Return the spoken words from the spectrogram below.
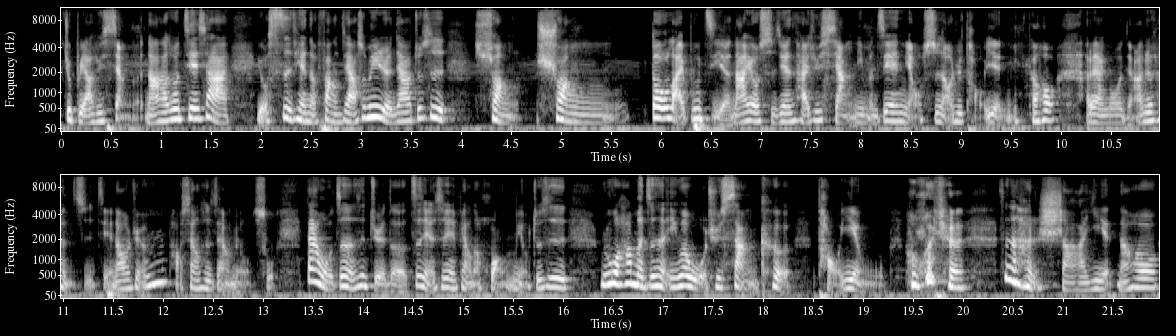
就不要去想了。然后他说，接下来有四天的放假，说明人家就是爽爽。都来不及了，哪有时间才去想你们这些鸟事，然后去讨厌你？然后他这样跟我讲，他就很直接，然后我觉得嗯，好像是这样没有错。但我真的是觉得这件事情非常的荒谬，就是如果他们真的因为我去上课讨厌我，我会觉得真的很傻眼。然后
